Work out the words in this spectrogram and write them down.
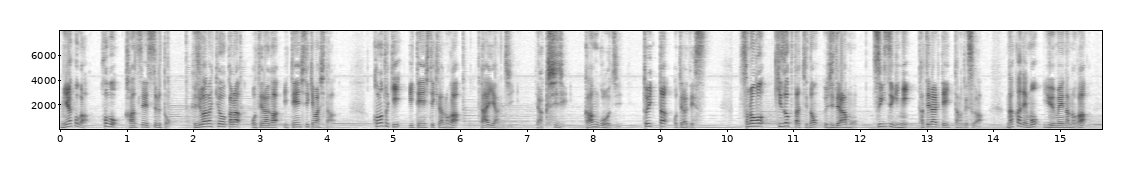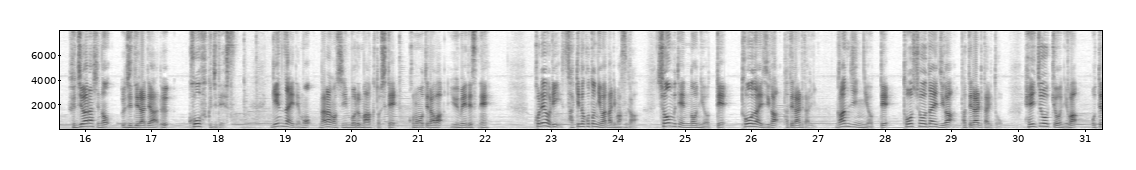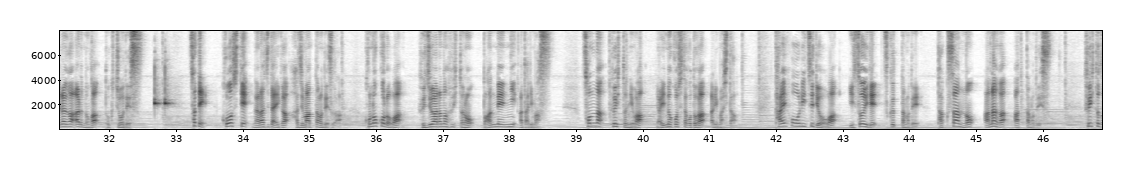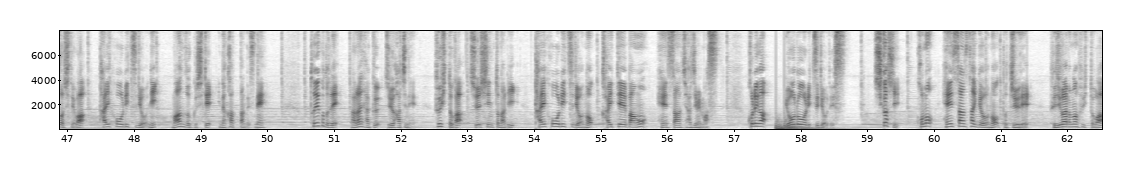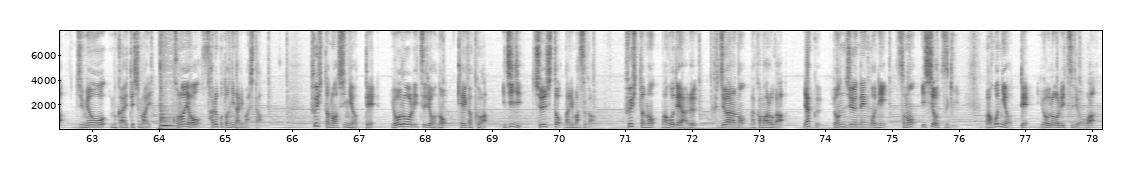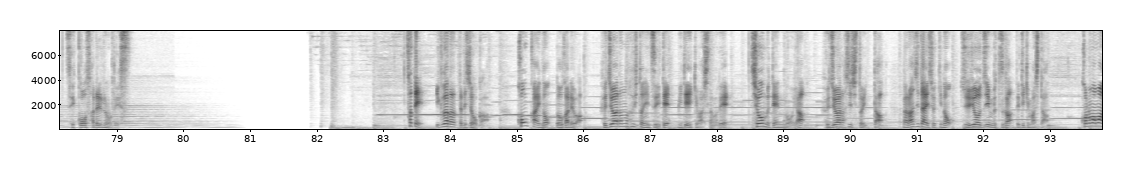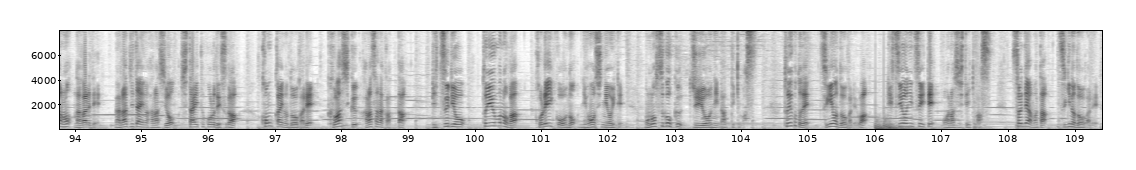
都がほぼ完成すると藤原京からお寺が移転してきました。この時移転してきたのが大安寺薬師寺元号寺といったお寺です。その後貴族たちの氏寺も次々に建てられていったのですが中でも有名なのが藤原氏の氏寺である興福寺です。現在でも奈良のシンボルマークとしてこのお寺は有名ですね。これより先のことにはなりますが聖武天皇によって東大寺が建てられたり鑑真によって東照大寺が建てられたりと平城京にはお寺があるのが特徴です。さてこうして奈良時代が始まったのですがこの頃は藤原不人の晩年にあたります。そんな不人にはやり残したことがありました。大法律令は急いで作ったのでたくさんの穴があったのです。不人としては大法律令に満足していなかったんですね。ということで718年不人が中心となり大法律令の改訂版を編纂し始めます。これが養老律令です。しかしこの編纂作業の途中で藤原の不人は寿命を迎えてしまいこの世を去ることになりました。不人の死によって養老律令の計画は一時中止となりますが不人の孫である藤原の中丸が約40年後にその意思を継ぎ孫によって養老律令は施行されるのです。さていかがだったでしょうか？今回の動画では藤原の不人について見ていきましたので聖武天皇や藤原氏氏といった奈良時代初期の重要人物が出てきました。このままの流れで奈良時代の話をしたいところですが今回の動画で詳しく話さなかった律令というものがこれ以降の日本史においてものすごく重要になってきます。ということで次の動画では律用についてお話ししていきます。それではまた次の動画で。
